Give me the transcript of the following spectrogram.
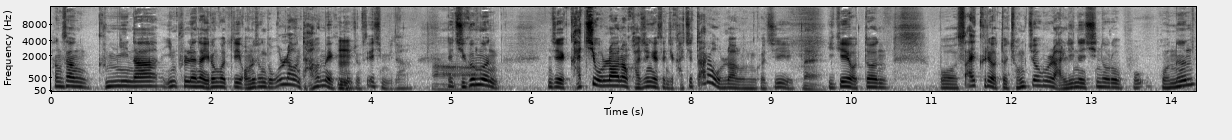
항상 금리나 인플레나 이런 것들이 어느 정도 올라온 다음에 굉장히 음. 좀 세집니다. 아. 근데 지금은 이제 같이 올라오는 과정에서 이제 같이 따라 올라오는 거지 네. 이게 어떤 뭐 사이클의 어떤 정점을 알리는 신호로 보, 는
